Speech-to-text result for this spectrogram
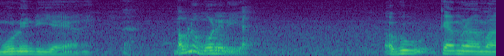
မိုးလင်းတီးရိုက်ရတယ်ဘာလို့မိုးလေးတွေရိုက်အခုကင်မရာမှာ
